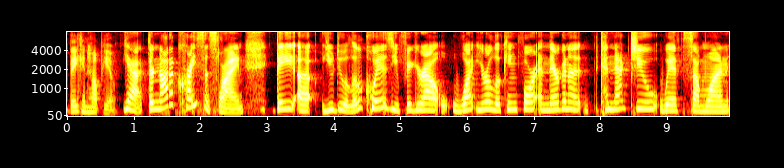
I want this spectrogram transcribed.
they can help you. Yeah, they're not a crisis line. They uh you do a little quiz, you figure out what you're looking for and they're going to connect you with someone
